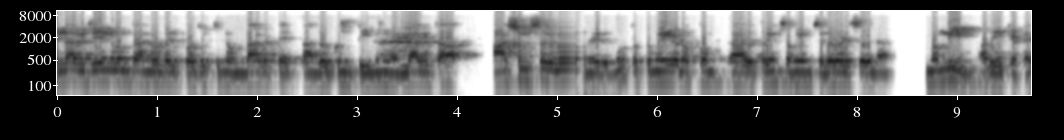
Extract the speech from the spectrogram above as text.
എല്ലാ വിജയങ്ങളും താങ്കളുടെ ഈ പ്രൊജക്ടിന് ഉണ്ടാകട്ടെ. താങ്കൾക്കും ടീമിനും എല്ലാവിധ ആശംസകളും നേരുന്നു. തത്വമയോടൊപ്പം ഇത്രയും സമയം ചെലവഴിച്ചതിന് നന്ദിയും അറിയിക്കട്ടെ.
